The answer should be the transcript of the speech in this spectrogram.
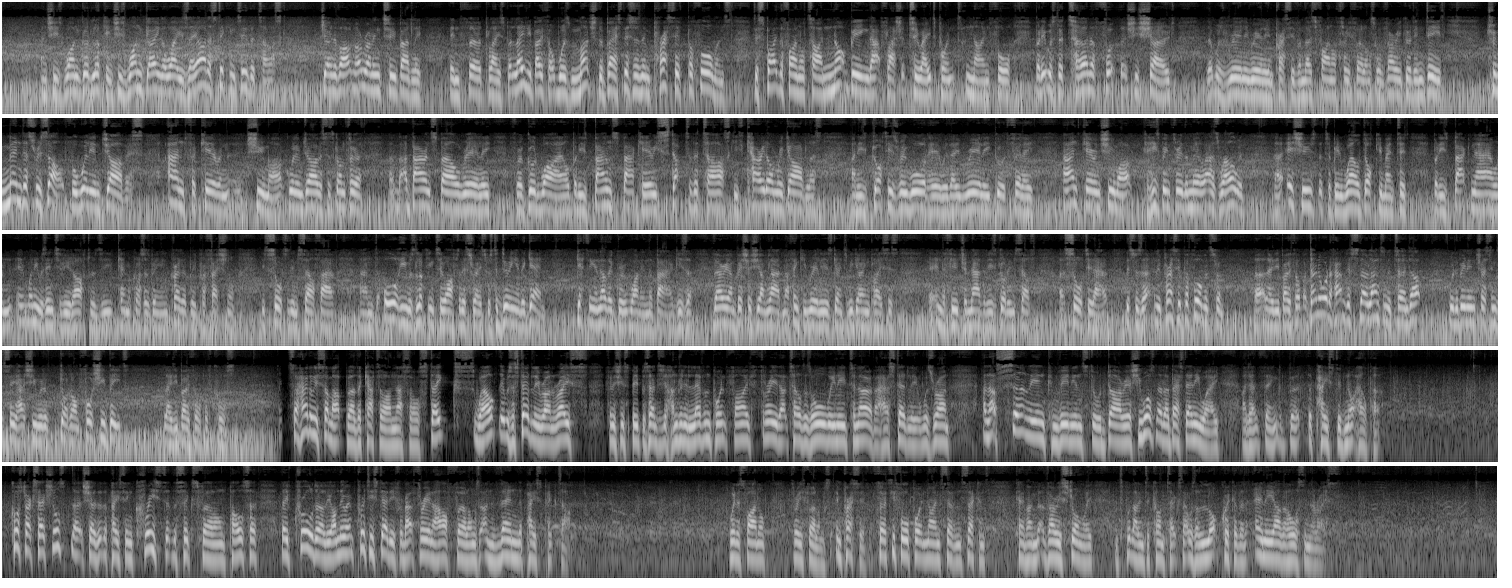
and she's one good looking. She's one going away. Zeyaadah sticking to the task. Joan of Arc not running too badly in third place. But Lady Bowthorpe was much the best. This is an impressive performance, despite the final time not being that flash at 28.94. But it was the turn of foot that she showed that was really, really impressive. And those final three furlongs were very good indeed. Tremendous result for William Jarvis and for Kieran Shoemark. William Jarvis has gone through a, a barren spell, really, for a good while, but he's bounced back here. He's stuck to the task. He's carried on regardless, and he's got his reward here with a really good filly. And Kieran Shoemark, he's been through the mill as well with uh, issues that have been well documented, but he's back now. And, and when he was interviewed afterwards, he came across as being incredibly professional. He sorted himself out, and all he was looking to after this race was to doing it again getting another Group 1 in the bag. He's a very ambitious young lad, and I think he really is going to be going places in the future now that he's got himself uh, sorted out. This was a, an impressive performance from uh, Lady Bowthorpe. I don't know what would have happened if Snow Lantern had turned up. Would have been interesting to see how she would have got on, for she beat Lady Bowthorpe, of course. So, how do we sum up uh, the Qatar Nassau Stakes? Well, it was a steadily run race, finishing speed percentage 111.53. That tells us all we need to know about how steadily it was run. And that's certainly inconvenienced Daria. She wasn't at her best anyway, I don't think, but the pace did not help her. Course track sectionals uh, show that the pace increased at the six furlong pole, so they've crawled early on. They went pretty steady for about three and a half furlongs, and then the pace picked up. Winners final, three furlongs. Impressive, 34.97 seconds. Came home very strongly, and to put that into context, that was a lot quicker than any other horse in the race.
